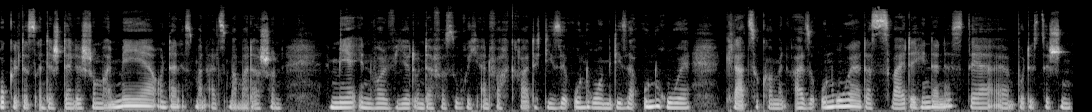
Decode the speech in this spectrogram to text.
ruckelt es an der Stelle schon mal mehr und dann ist man als Mama da schon mehr involviert und da versuche ich einfach gerade diese Unruhe, mit dieser Unruhe klarzukommen. Also Unruhe, das zweite Hindernis der äh, buddhistischen,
